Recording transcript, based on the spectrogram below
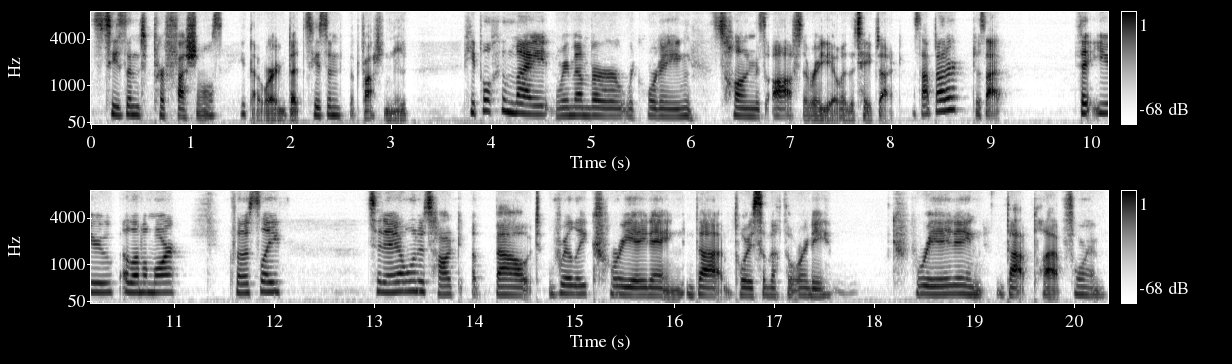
seasoned professionals, I hate that word, but seasoned professionals. People who might remember recording songs off the radio with a tape deck. Is that better? Does that fit you a little more closely? Today, I want to talk about really creating that voice of authority, creating that platform,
